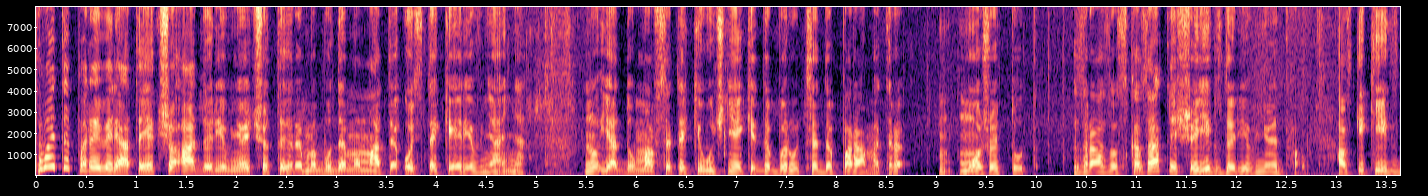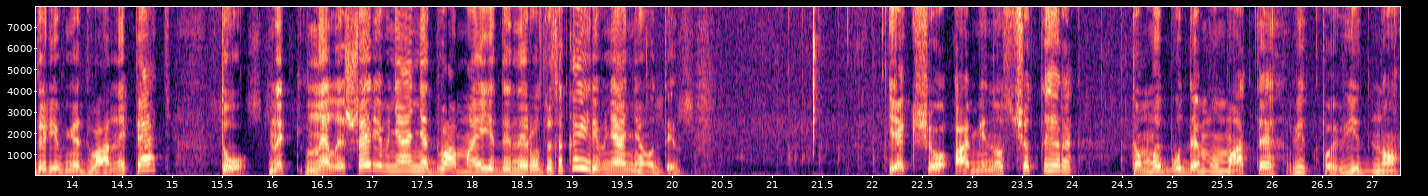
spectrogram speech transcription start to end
Давайте перевіряти, якщо А дорівнює 4, ми будемо мати ось таке рівняння. Ну, я думаю, все-таки учні, які доберуться до параметра, можуть тут зразу сказати, що х дорівнює 2. А оскільки х дорівнює 2, а не 5, то не, не лише рівняння 2 має єдиний розв'язок, а й рівняння 1. Якщо А мінус 4, то ми будемо мати відповідно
